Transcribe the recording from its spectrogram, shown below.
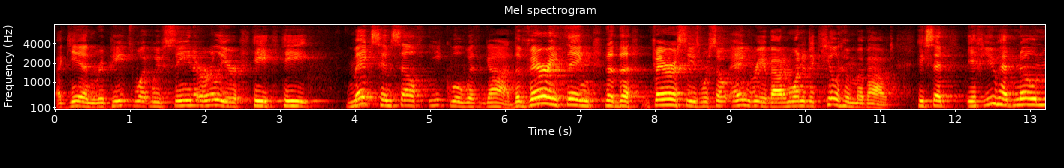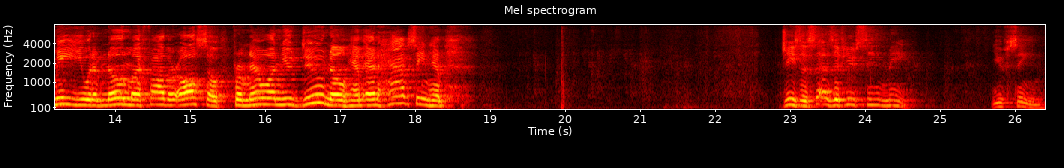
again repeats what we've seen earlier. He, he makes himself equal with God, the very thing that the Pharisees were so angry about and wanted to kill him about. He said, If you had known me, you would have known my Father also. From now on, you do know him and have seen him. Jesus says, If you've seen me, you've seen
